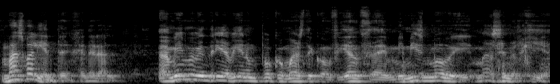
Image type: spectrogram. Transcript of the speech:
más valiente en general. A mí me vendría bien un poco más de confianza en mí mismo y más energía.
